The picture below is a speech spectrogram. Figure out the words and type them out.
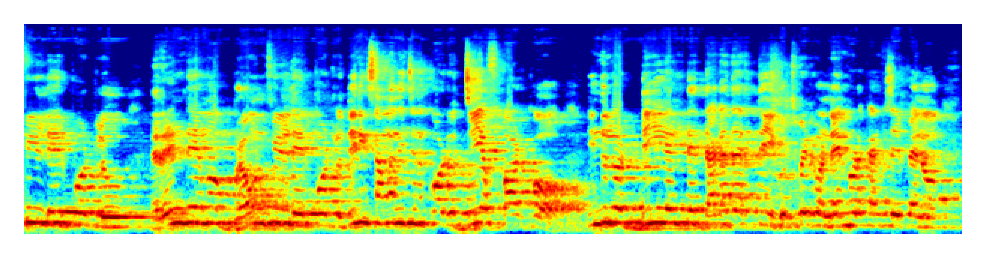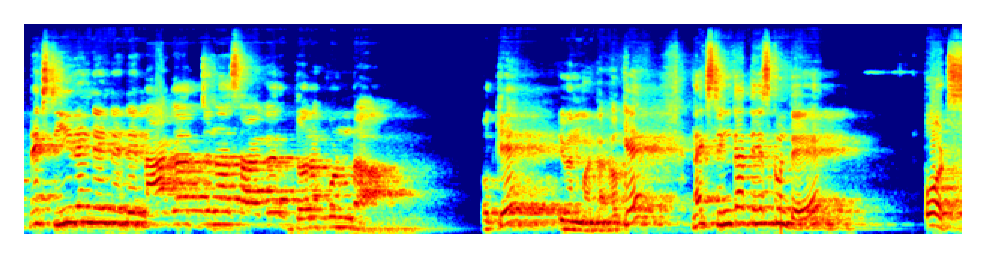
ఫీల్డ్ ఎయిర్పోర్ట్లు రెండేమో బ్రౌన్ ఫీల్డ్ ఎయిర్పోర్ట్లు దీనికి సంబంధించిన కోడ్ జిఎఫ్ బాడ్కో ఇందులో డి అంటే దగదర్తి గుర్తుపెట్టుకోండి నేను కూడా కన్ఫ్యూజ్ అయిపోయాను. నెక్స్ట్ ఈ రెండు ఏంటంటే నాగార్జున సాగర్ దొనకొండ. ఓకే? ఇవన్నమాట ఓకే? నెక్స్ట్ ఇంకా తీసుకుంటే పోర్ట్స్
